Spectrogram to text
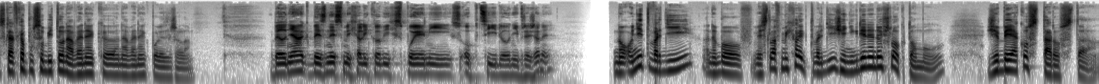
Zkrátka působí to navenek, navenek podezřele. Byl nějak biznis Michalíkových spojený s obcí Dolní Břežany? No oni tvrdí, nebo Věslav Michalik tvrdí, že nikdy nedošlo k tomu, že by jako starosta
